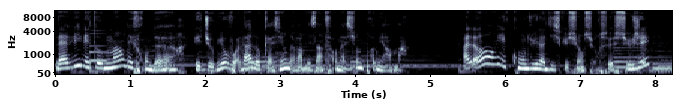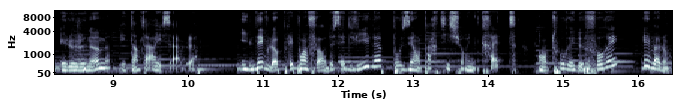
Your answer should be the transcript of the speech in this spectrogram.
La ville est aux mains des frondeurs, et Giulio voit là l'occasion d'avoir des informations de première main. Alors, il conduit la discussion sur ce sujet, et le jeune homme est intarissable. Il développe les points forts de cette ville, posée en partie sur une crête, entourée de forêts et vallons.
